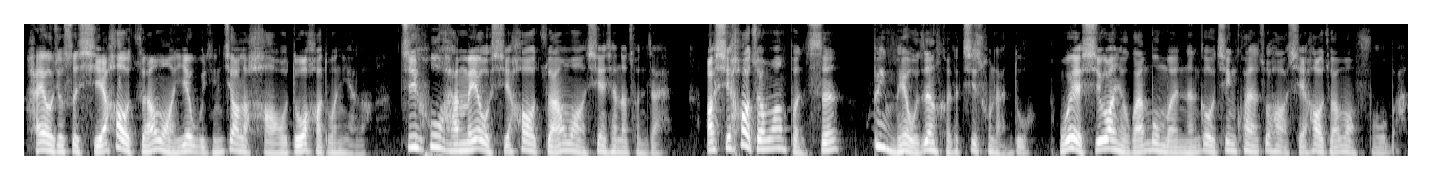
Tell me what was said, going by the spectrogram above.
还有就是携号转网业务已经叫了好多好多年了，几乎还没有携号转网现象的存在。而携号转网本身并没有任何的技术难度，我也希望有关部门能够尽快的做好携号转网服务吧。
